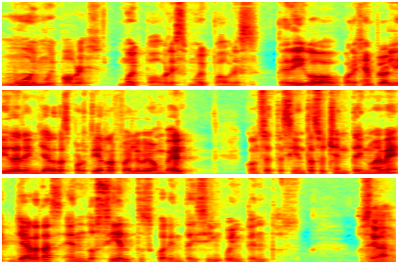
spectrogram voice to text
muy, muy pobres. Muy pobres, muy pobres. Te digo, por ejemplo, el líder en yardas por tierra fue Le'Veon Bell, con 789 yardas en 245 intentos. O sea, Ajá.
